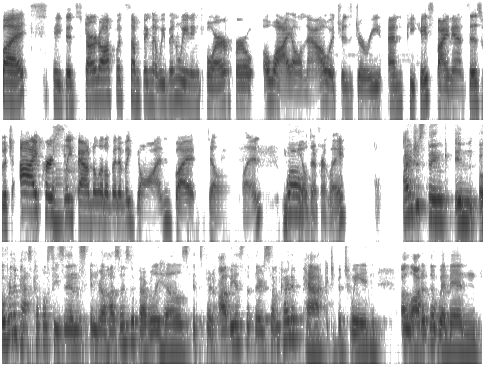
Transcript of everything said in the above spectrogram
But they did start off with something that we've been waiting for for a while now, which is Dorit and PK's finances, which I personally found a little bit of a yawn. But Dylan, you Well- feel differently. I just think in over the past couple seasons in Real Housewives of Beverly Hills, it's been obvious that there's some kind of pact between a lot of the women,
